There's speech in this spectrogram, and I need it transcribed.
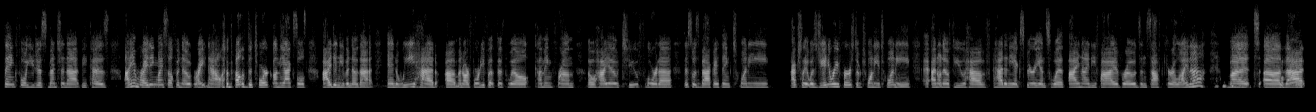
thankful you just mentioned that because I am writing myself a note right now about the torque on the axles. I didn't even know that. And we had um, an R 40 foot fifth wheel coming from Ohio to Florida. This was back, I think, 20. Actually, it was January 1st of 2020. I don't know if you have had any experience with I 95 roads in South Carolina, but uh, that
